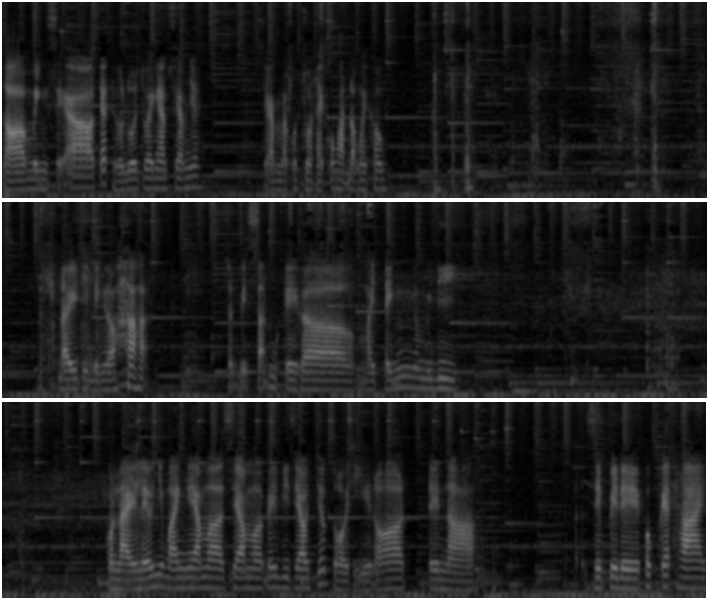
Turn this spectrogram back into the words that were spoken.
Giờ mình sẽ test thử luôn cho anh em xem nhé. Xem là con chuột này có hoạt động hay không đây thì mình đã ờ, chuẩn bị sẵn một cái uh, máy tính mini. Con này nếu như mà anh em ờ, xem cái video trước rồi thì nó tên là GPD Pocket 2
